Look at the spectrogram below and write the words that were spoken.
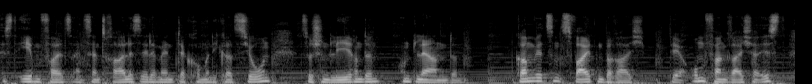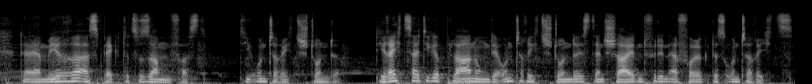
ist ebenfalls ein zentrales Element der Kommunikation zwischen Lehrenden und Lernenden. Kommen wir zum zweiten Bereich, der umfangreicher ist, da er mehrere Aspekte zusammenfasst, die Unterrichtsstunde. Die rechtzeitige Planung der Unterrichtsstunde ist entscheidend für den Erfolg des Unterrichts.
